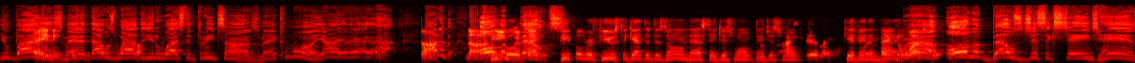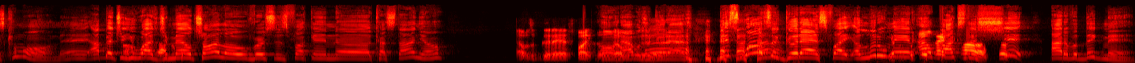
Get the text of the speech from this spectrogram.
You ain't biased, even- man. If that was Wilder, you'd have watched it three times, man. Come on, y'all. How, Nah, how the, nah, all he the back- belts, People refuse to get to the zone, Ness. They just won't. They just won't give in and buy. back and it. all the belts just exchange hands. Come on, man. I bet you you watched Jermell Charlo versus fucking uh, Castaño. That was a good ass fight, though. Oh, that was a good ass. This was a good ass fight. A little man outboxed the Look. shit out of a big man.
